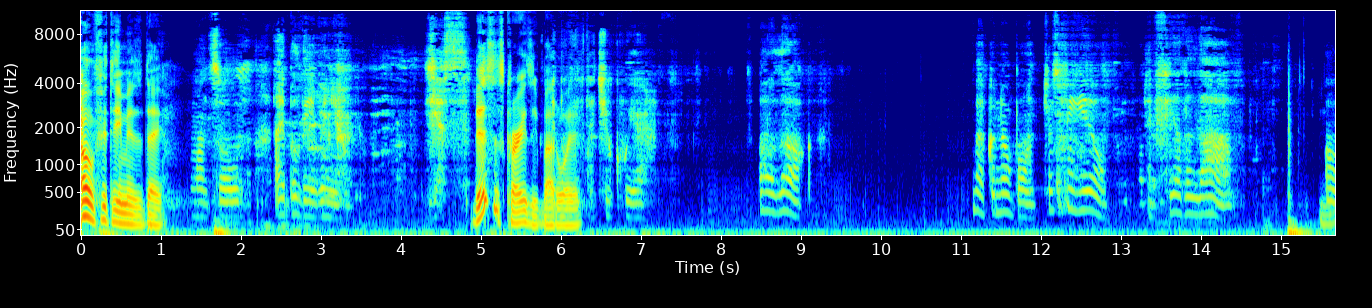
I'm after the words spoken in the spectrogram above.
over 15 minutes a day. Months old. I believe in you. Yes. This is crazy, by I the way. that you're queer. Oh, look. Look, a newborn. Just for you. And feel the love. Oh.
